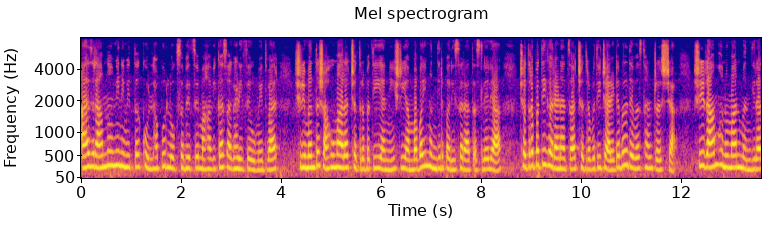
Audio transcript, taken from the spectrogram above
आज रामनवमी निमित्त कोल्हापूर लोकसभेचे महाविकास आघाडीचे उमेदवार श्रीमंत शाहू महाराज छत्रपती यांनी श्री अंबाबाई मंदिर परिसरात असलेल्या छत्रपती घराण्याचा छत्रपती चॅरिटेबल देवस्थान ट्रस्टच्या श्री राम हनुमान मंदिरात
